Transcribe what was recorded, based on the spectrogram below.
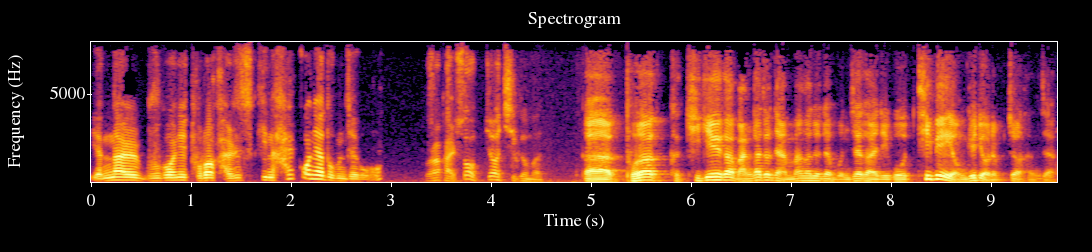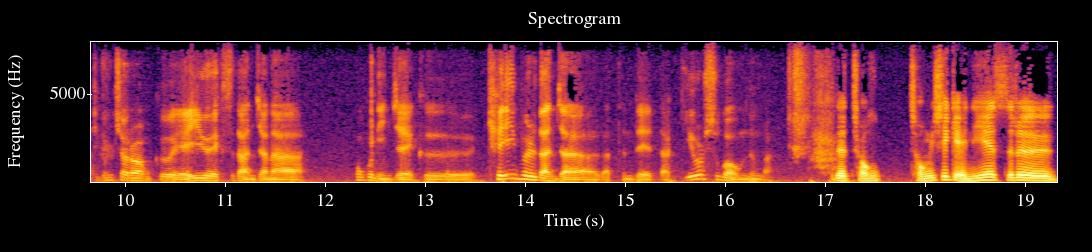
옛날 물건이 돌아가긴 할 거냐도 문제고 돌아갈 수 없죠, 지금은. 그러니까 돌아 그 기계가 망가졌냐 안 망가졌냐 문제가 아니고 TV에 연결이 어렵죠 당장. 지금처럼 그 AUX 단자나 혹은 이제 그 케이블 단자 같은 데다 끼울 수가 없는 거. 근데 정, 정식 NES를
